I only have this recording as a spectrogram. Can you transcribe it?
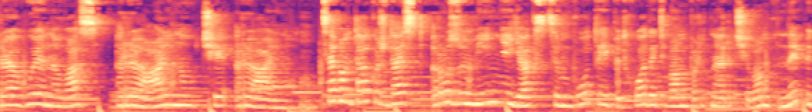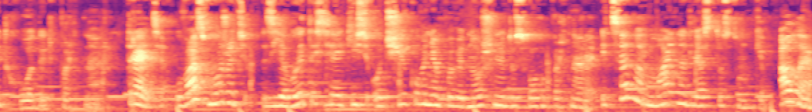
реагує на вас реально чи реального. Це вам також дасть розуміння, як з цим бути, і підходить вам партнер, чи вам не підходить партнер. Третє, у вас можуть з'явитися якісь очікування по відношенню до свого партнера, і це нормально для стосунків. Але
